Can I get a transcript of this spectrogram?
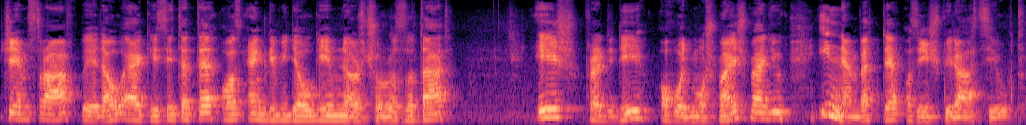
James Raff például elkészítette az Angry Video Game Nerd sorozatát, és Freddy D, ahogy most már ismerjük, innen vette az inspirációt.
